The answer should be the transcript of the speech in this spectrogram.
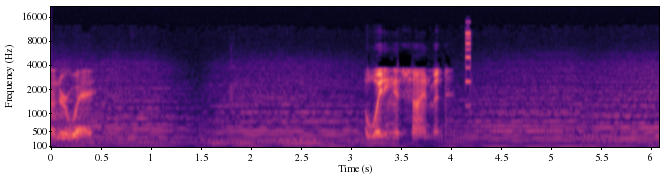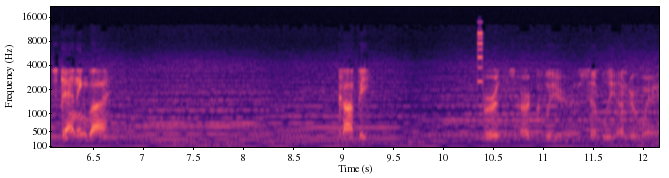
underway. Awaiting assignment. Standing by. Copy. Berths are clear. Assembly underway.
